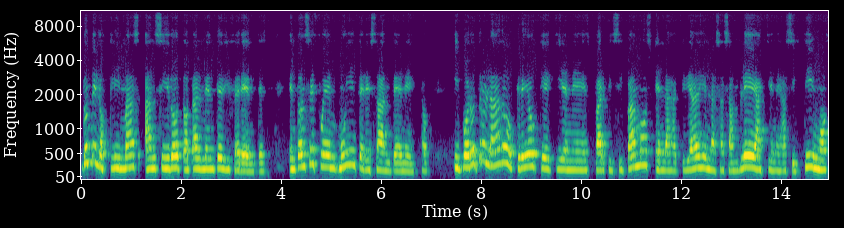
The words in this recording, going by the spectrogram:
donde los climas han sido totalmente diferentes. Entonces fue muy interesante en esto. Y por otro lado, creo que quienes participamos en las actividades en las asambleas, quienes asistimos,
